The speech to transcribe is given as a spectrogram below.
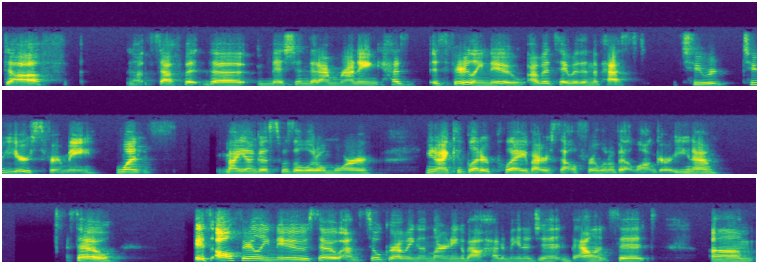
stuff, not stuff, but the mission that I'm running has is fairly new. I would say within the past two or two years for me. Once my youngest was a little more, you know, I could let her play by herself for a little bit longer, you know. So it's all fairly new, so I'm still growing and learning about how to manage it and balance it. Um,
